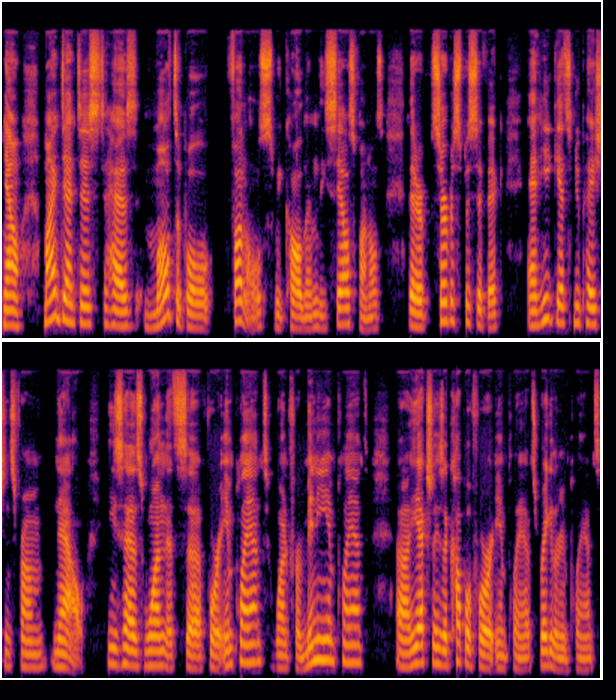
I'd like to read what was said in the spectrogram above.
Now, my dentist has multiple funnels, we call them these sales funnels, that are service specific, and he gets new patients from now. He has one that's uh, for implant, one for mini implant. Uh, he actually has a couple for implants, regular implants.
